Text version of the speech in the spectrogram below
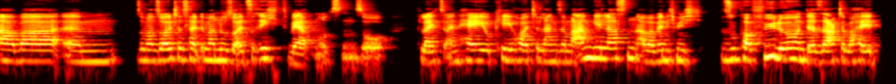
Aber ähm, so man sollte es halt immer nur so als Richtwert nutzen. So vielleicht so ein, hey, okay, heute langsamer angehen lassen, aber wenn ich mich super fühle und der sagt aber, hey,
